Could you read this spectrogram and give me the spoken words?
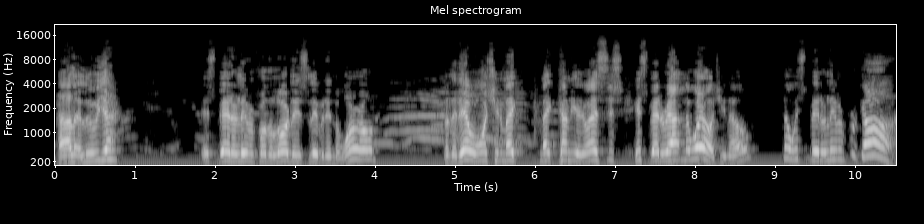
Hallelujah. It's better living for the Lord than it's living in the world. But the devil wants you to make, make come to you. Well, it's, just, it's better out in the world, you know. No, it's better living for God.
